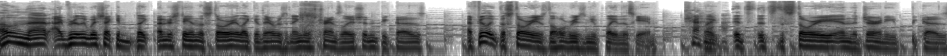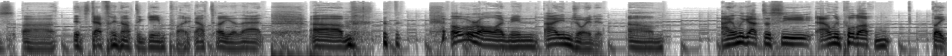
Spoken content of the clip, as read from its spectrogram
other than that i really wish i could like understand the story like if there was an english translation because i feel like the story is the whole reason you play this game like it's it's the story and the journey because uh it's definitely not the gameplay i'll tell you that. Um overall i mean i enjoyed it. Um i only got to see i only pulled off like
